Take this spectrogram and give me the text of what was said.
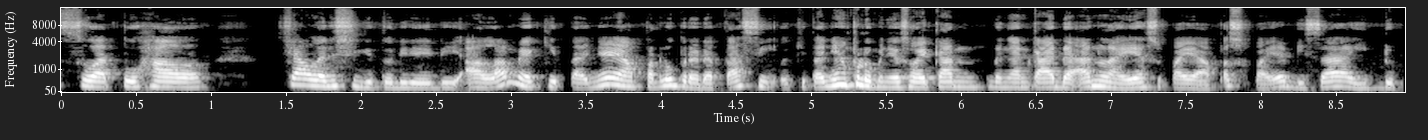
suatu hal challenge gitu di di alam ya kitanya yang perlu beradaptasi. Kitanya yang perlu menyesuaikan dengan keadaan lah ya supaya apa? Supaya bisa hidup.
